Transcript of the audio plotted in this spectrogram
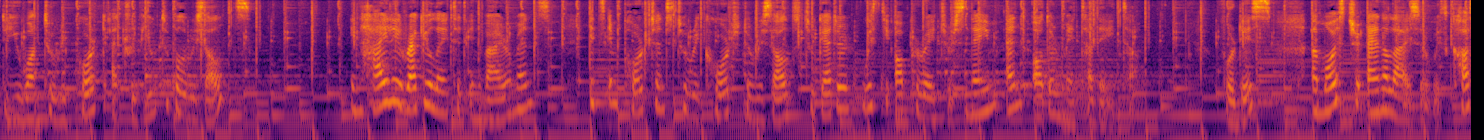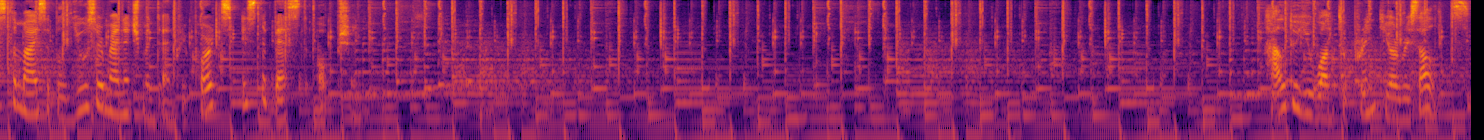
Do you want to report attributable results? In highly regulated environments, it's important to record the results together with the operator's name and other metadata. For this, a moisture analyzer with customizable user management and reports is the best option. How do you want to print your results?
